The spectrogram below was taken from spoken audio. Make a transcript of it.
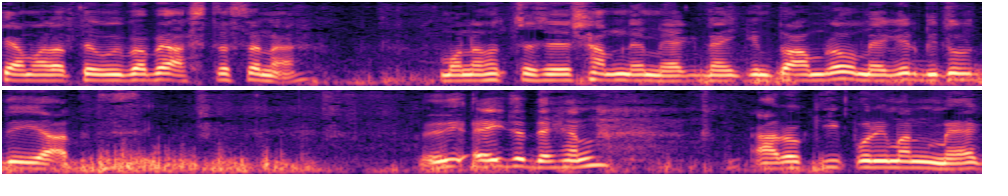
ক্যামেরাতে ওইভাবে আসতেছে না। মনে হচ্ছে যে সামনে মেঘ নাই, কিন্তু আমরাও মেঘের ভিতর দিয়ে আসতেছি এই যে দেখেন আরও কি পরিমাণ মেঘ।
